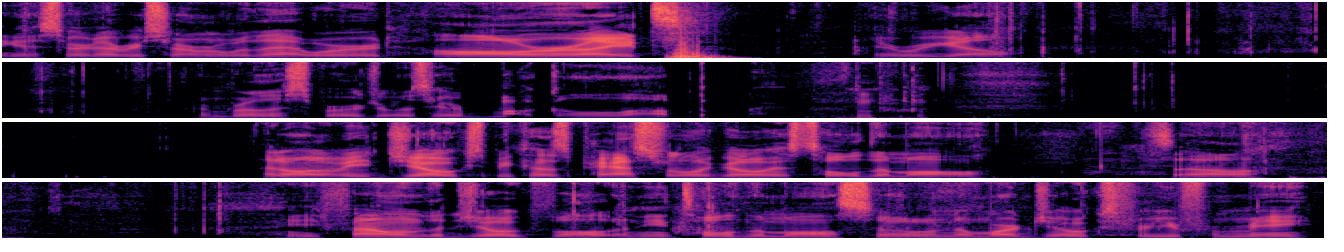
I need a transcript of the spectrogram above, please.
think I start every sermon with that word. All right, here we go. And Brother Spurgeon was here. Buckle up. I don't have any jokes because Pastor Legault has told them all. So he found the joke vault and he told them all. So no more jokes for you from me.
